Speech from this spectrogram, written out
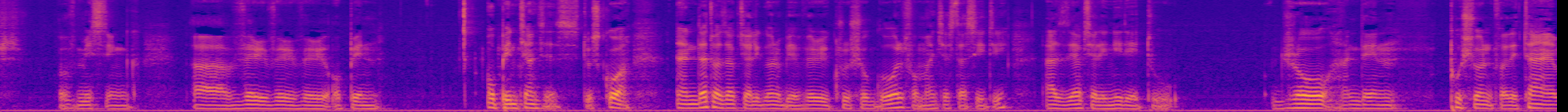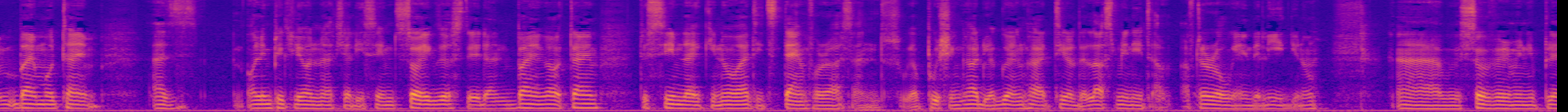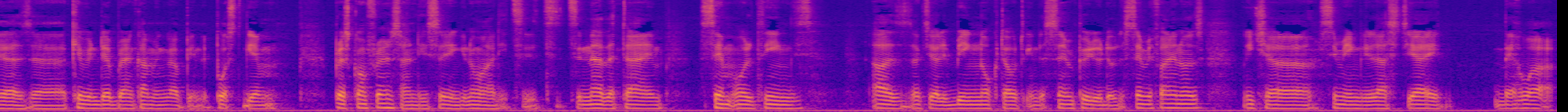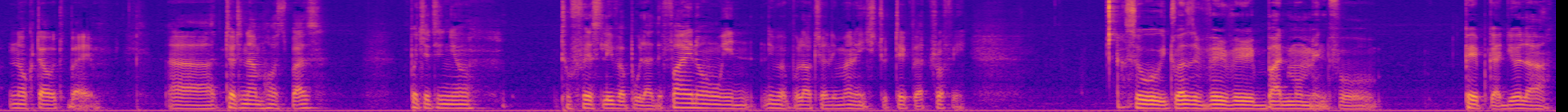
of missing uh very very very open open chances to score. And that was actually going to be a very crucial goal for Manchester City as they actually needed to draw and then push on for the time, buy more time as Olympic Lyon actually seemed so exhausted and buying out time to seem like you know what it's time for us and we are pushing hard we are going hard till the last minute after all we're in the lead you know. Uh, we saw very many players uh, Kevin De Bruyne coming up in the post game press conference and he's saying you know what it's it's, it's another time same old things as actually being knocked out in the same period of the semifinals which uh, seemingly last year they were knocked out by uh, Tottenham Hotspurs Pochettino to face Liverpool at the final when Liverpool actually managed to take that trophy. So it was a very very bad moment for Pep Guardiola.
